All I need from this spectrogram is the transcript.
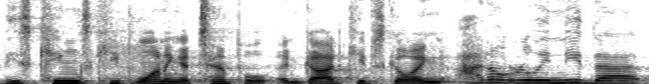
these kings keep wanting a temple, and God keeps going, I don't really need that.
